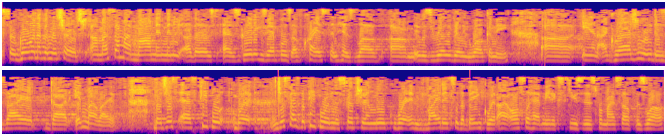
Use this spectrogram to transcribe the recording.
so growing up in the church, um, I saw my mom and many others as great examples of Christ and His love. Um, it was really, really welcoming. Uh, and I gradually desired God in my life. But just as people were, just as the people in the scripture in Luke were invited to the banquet, I also had made excuses for myself as well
